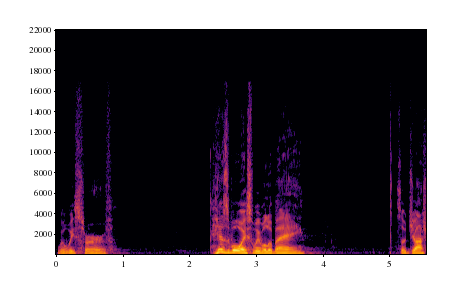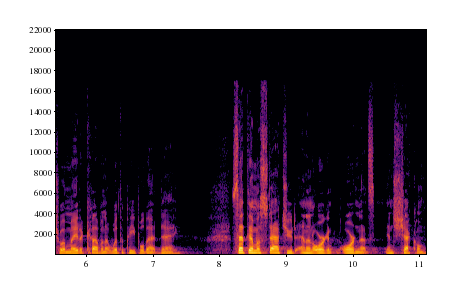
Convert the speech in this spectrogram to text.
will we serve. His voice we will obey. So Joshua made a covenant with the people that day, set them a statute and an ordinance in Shechem,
